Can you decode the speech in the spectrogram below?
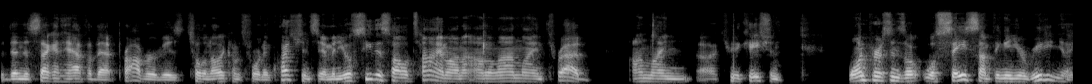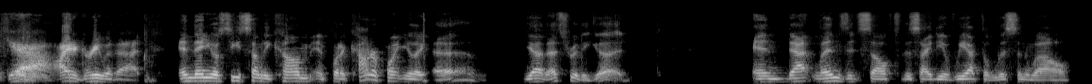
But then the second half of that proverb is till another comes forward and questions him. And you'll see this all the time on, on an online thread, online uh, communication. One person will say something and you're reading, and you're like, yeah, I agree with that. And then you'll see somebody come and put a counterpoint and you're like, oh, yeah, that's really good. And that lends itself to this idea of we have to listen well.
